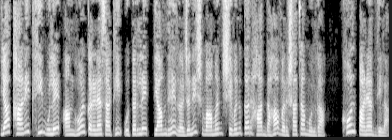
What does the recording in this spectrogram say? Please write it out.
या खाणीत ही मुले आंघोळ करण्यासाठी उतरले. त्यामध्ये रजनीश वामन शिवनकर हा दहा वर्षाचा मुलगा. खोल पाण्यात गेला.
